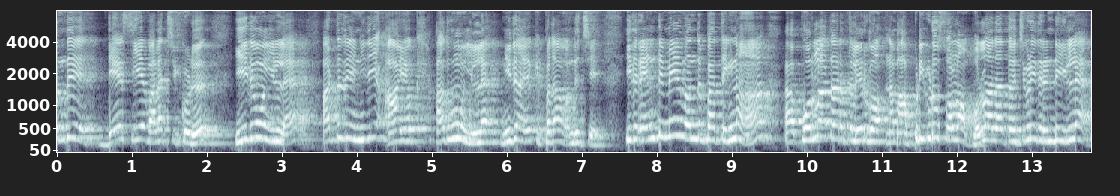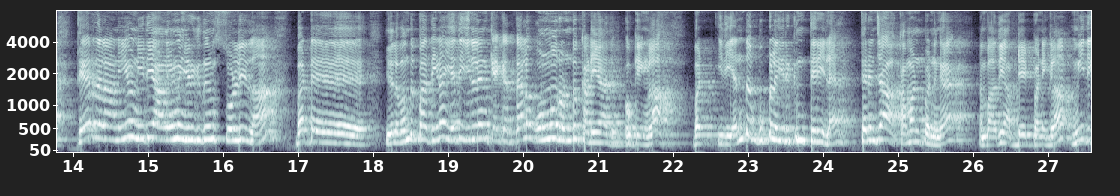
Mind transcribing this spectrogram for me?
வந்து தேசிய வளர்ச்சி குழு இதுவும் இல்லை. அடுத்தது நிதி ஆயோக் அதுவும் இல்லை. நிதி ஆயோக் இப்போ தான் வந்துச்சு. இது ரெண்டுமே வந்து பார்த்தீங்கன்னா பொருளாதாரத்தில் இருக்கும். நம்ம அப்படி கூட சொல்லலாம். பொருளாதாரத்தை வச்சு கூட இது ரெண்டு இல்லை. தேர்தல் ஆணையம் நிதி ஆணையமும் இருக்குதுன்னு சொல்லிடலாம். பட்டு இதில் வந்து பார்த்தீங்கன்னா எது இல்லைன்னு கேட்கறதால ஒன்றும் ரெண்டும் கிடையாது. ஓகேங்களா? பட் இது எந்த புக்கில் இருக்குன்னு தெரியல. தெரிஞ்சா கமெண்ட் பண்ணுங்கள் நம்ம அதையும் அப்டேட் பண்ணிக்கலாம். மீதி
